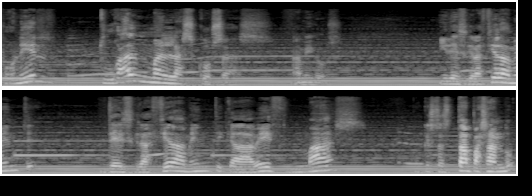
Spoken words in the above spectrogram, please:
poner tu alma en las cosas, amigos. Y desgraciadamente, desgraciadamente cada vez más, porque esto está pasando,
